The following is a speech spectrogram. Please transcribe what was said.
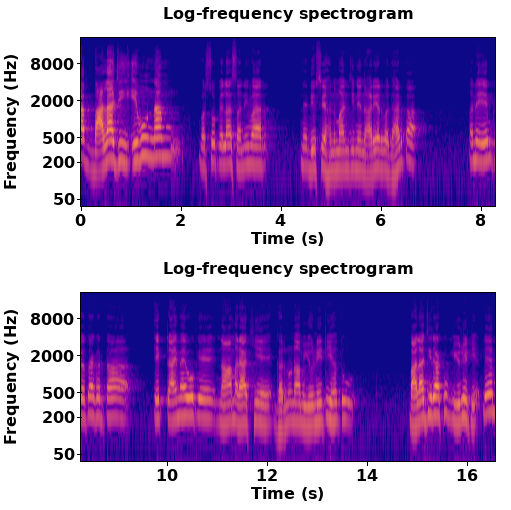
આ બાલાજી એવું નામ વર્ષો પહેલાં શનિવારને દિવસે હનુમાનજીને નારિયેળ વધારતા અને એમ કરતાં કરતાં એક ટાઈમ આવ્યો કે નામ રાખીએ, ઘરનું નામ યુનિટી હતું. બાલાજી રાખવું કે યુનિટી? એટલે એમ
